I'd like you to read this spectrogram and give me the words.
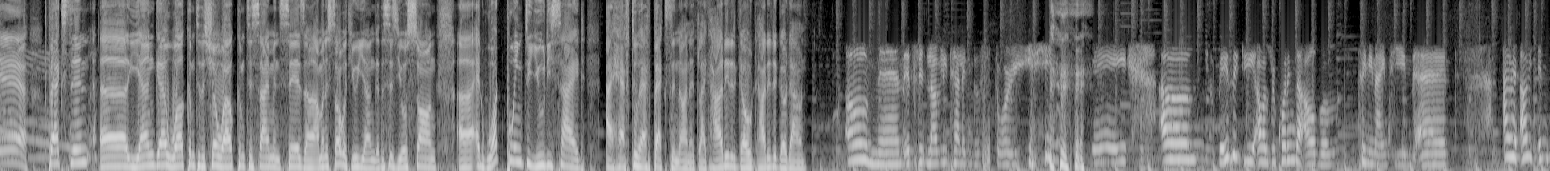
Yeah, Paxton, uh, Yanga, welcome to the show. Welcome to Saaiman Says. Uh, I'm going to start with you, Yanga. This is your song. Uh, at what point do you decide I have to have Paxton on it? Like, how did it go? How did it go down? Oh man, it's been lovely telling the story. Yay. Um, basically, I was recording the album 2019, and I, I in,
